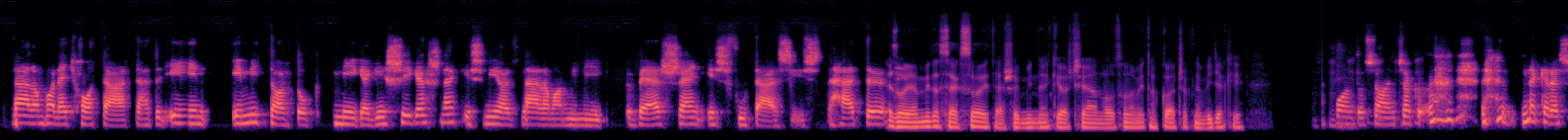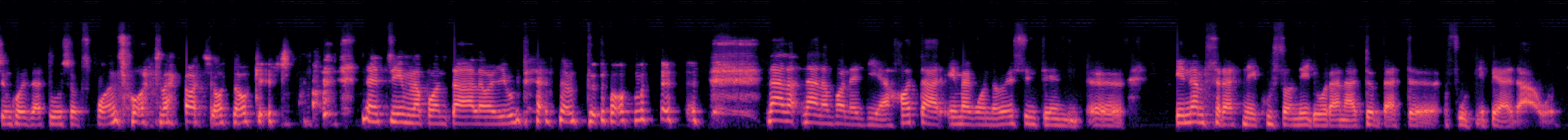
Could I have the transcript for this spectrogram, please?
nálam van egy határ, tehát, hogy én, én mit tartok még egészségesnek, és mi az nálam, ami még verseny és futás is. Tehát, Ez olyan, mint a szexualitás, hogy mindenki azt csinál otthon, amit akar, csak ne vigye ki? Pontosan, csak ne keressünk hozzá túl sok szponzort, meg hasonlók, és ne címlapon tálaljuk, de nem tudom. Nálam, nálam van egy ilyen határ, én megmondom őszintén, én nem szeretnék 24 óránál többet futni például.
